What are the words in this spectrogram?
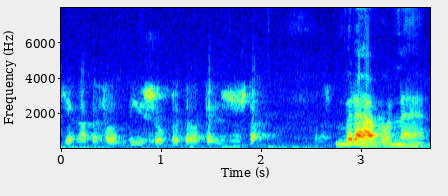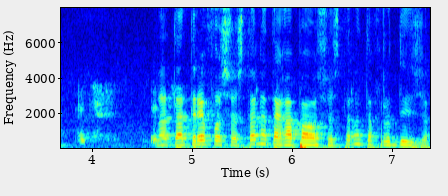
Για να τα φροντίσω πρέπει να τα είσαι σωστά. Μπράβο, ναι. Να τα τρέφω σωστά, να τα αγαπάω σωστά, να τα φροντίζω.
